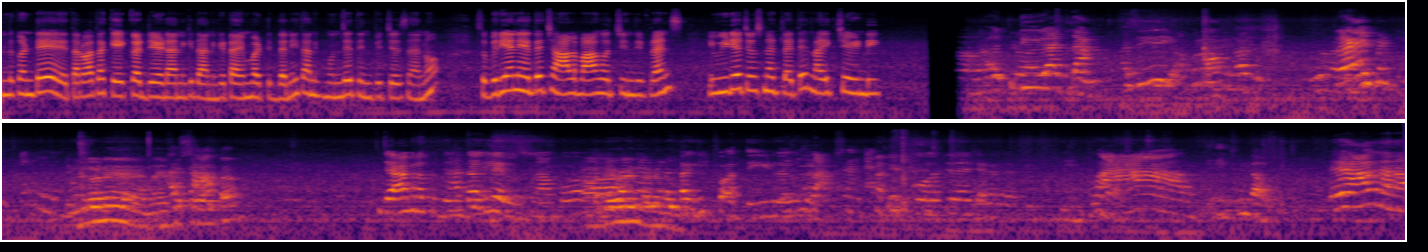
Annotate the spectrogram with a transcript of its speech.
ఎందుకంటే తర్వాత కేక్ కట్ చేయడానికి దానికి టైం పట్టిద్దని దానికి ముందే తినిపించేశాను. సో బిర్యానీ అయితే చాలా బాగా వచ్చింది ఫ్రెండ్స్. ఈ వీడియో చూసినట్లయితే లైక్ చేయండి. జాగ్రత్త తగిలేదు. నాకు టేబుల్ ఏం తగలేదు తగిలిపోద్ది ఏ ఆగరా నా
